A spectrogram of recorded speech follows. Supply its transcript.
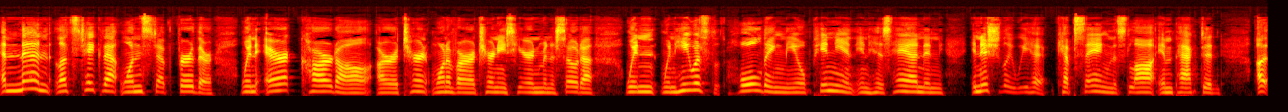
And then let's take that one step further. When Erick Kaardal, our attorney, one of our attorneys here in Minnesota, when when he was holding the opinion in his hand, and initially we kept saying this law impacted uh,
